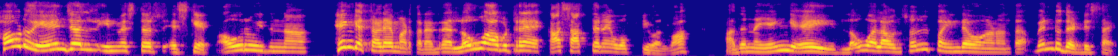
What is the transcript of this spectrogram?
how do angel investors escape ಅವರು ಇದನ್ನ ಹೆಂಗೆ ತಡೆ ಮಾಡ್ತಾರೆ? ಅಂದ್ರೆ ಲವ್ ಆಗ್ಬಿಟ್ರೆ ಕಾಸು ಹಾಕ್ತಾನೆ ಹೋಗ್ತೀವಲ್ವಾ? ಅದನ್ನ ಹೆಂಗೆ ಏಯ್ ಲವ್ ಅಲ್ಲ ಒಂದ್ ಸ್ವಲ್ಪ ಹಿಂದೆ ಹೋಗೋಣ ಅಂತ. When do that decide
